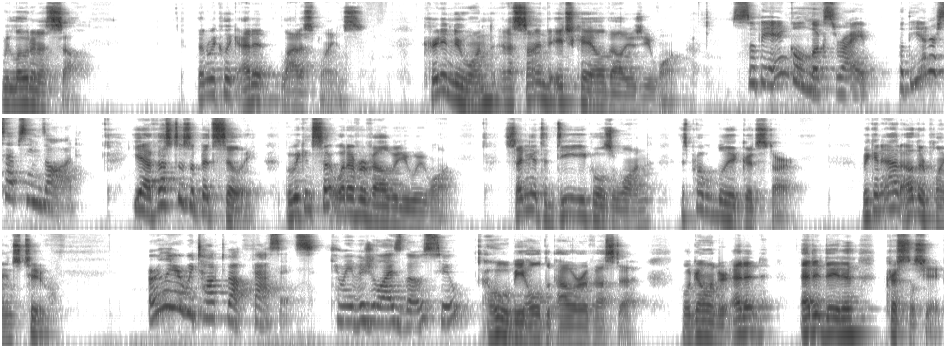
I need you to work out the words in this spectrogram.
we load in a cell. Then we click Edit Lattice Planes. Create a new one and assign the HKL values you want. So the angle looks right, but the intercept seems odd. Yeah, Vesta's a bit silly, but we can set whatever value we want. Setting it to d equals 1 is probably a good start. We can add other planes too. Earlier we talked about facets. Can we visualize those too? Oh, behold the power of Vesta. We'll go under Edit, Edit Data, Crystal Shape.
